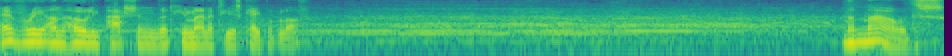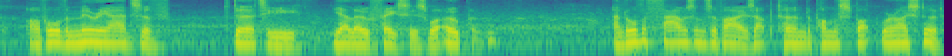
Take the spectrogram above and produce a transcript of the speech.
every unholy passion that humanity is capable of. The mouths of all the myriads of dirty, yellow faces were open, and all the thousands of eyes upturned upon the spot where I stood.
